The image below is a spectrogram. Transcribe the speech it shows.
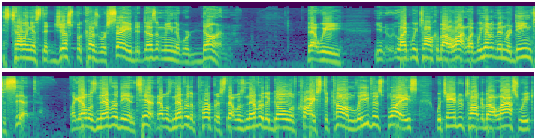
It's telling us that just because we're saved, it doesn't mean that we're done that we, you know, like we talk about a lot, like we haven't been redeemed to sit. Like that was never the intent. That was never the purpose. That was never the goal of Christ to come, leave his place, which Andrew talked about last week,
